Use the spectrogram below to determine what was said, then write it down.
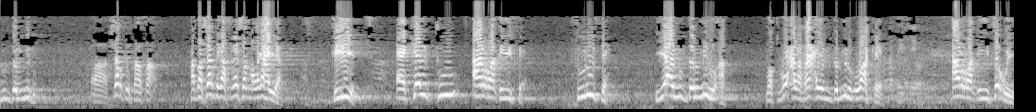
mubdelmidu ah, shardi taasaa hadda shardigaas meeshaan ma laga haya fiiriya akaltu arakiifa ulua yaa mubdelu minhu ah. Maطbuuca la raacayo mubdel minhuga waa keen arakiifa wey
